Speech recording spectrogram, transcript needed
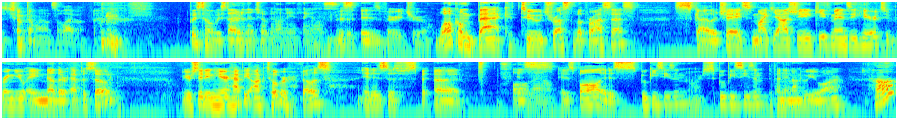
just choked on my own saliva. Please tell me we Better started. than choking on anything else. This is very true. Welcome back to Trust the Process. Skyler Chase, Mike Yashi, Keith Manzi here to bring you another episode. We are sitting here. Happy October, fellas. It is a sp- uh, It's fall it's- now. It is fall. It is spooky season or spoopy season, depending on who you are. Huh?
